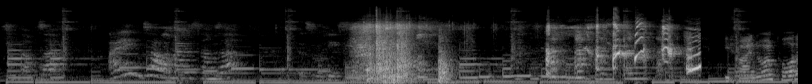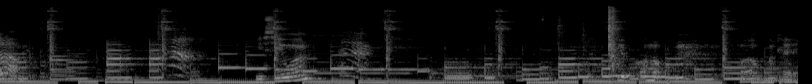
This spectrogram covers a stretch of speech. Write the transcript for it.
Thumbs up. I didn't tell him I was thumbs up. That's what he said. You find one, pull it out. You see one? You, oh, well, okay.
